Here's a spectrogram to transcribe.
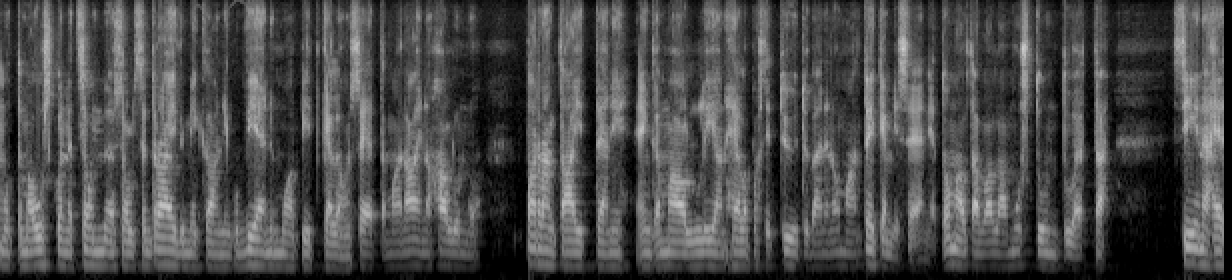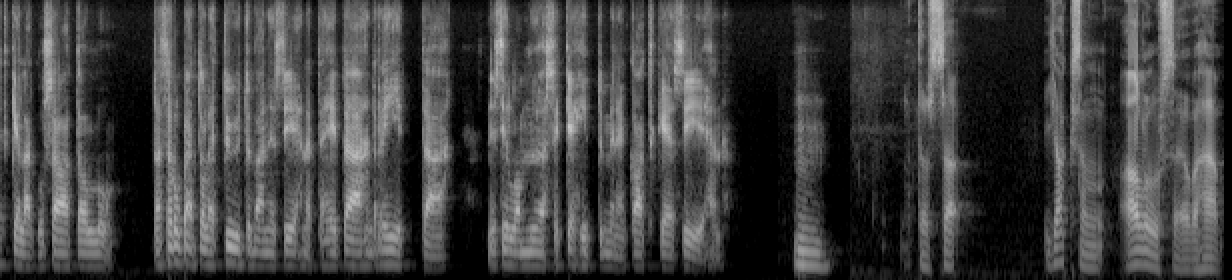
mutta mä uskon, että se on myös ollut se drive, mikä on niin kuin vienyt mua pitkälle, on se, että mä oon aina halunnut parantaa itseäni, enkä mä ollut liian helposti tyytyväinen omaan tekemiseen. Ja omalla tavallaan musta tuntuu, että siinä hetkellä, kun sä oot ollut tai sä rupeat olemaan tyytyväinen siihen, että hei, tämähän riittää, niin silloin myös se kehittyminen katkee siihen. Mm. Tuossa jakson alussa jo vähän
